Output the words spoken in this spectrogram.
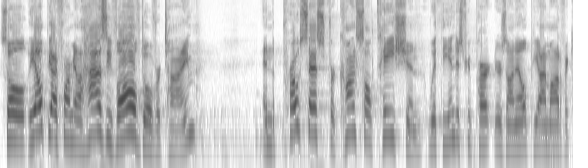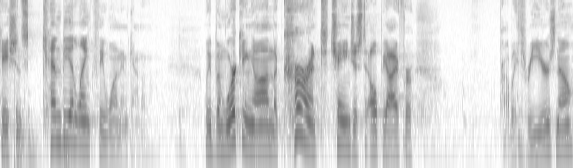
So the LPI formula has evolved over time, and the process for consultation with the industry partners on LPI modifications can be a lengthy one in Canada. We've been working on the current changes to LPI for probably three years now.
